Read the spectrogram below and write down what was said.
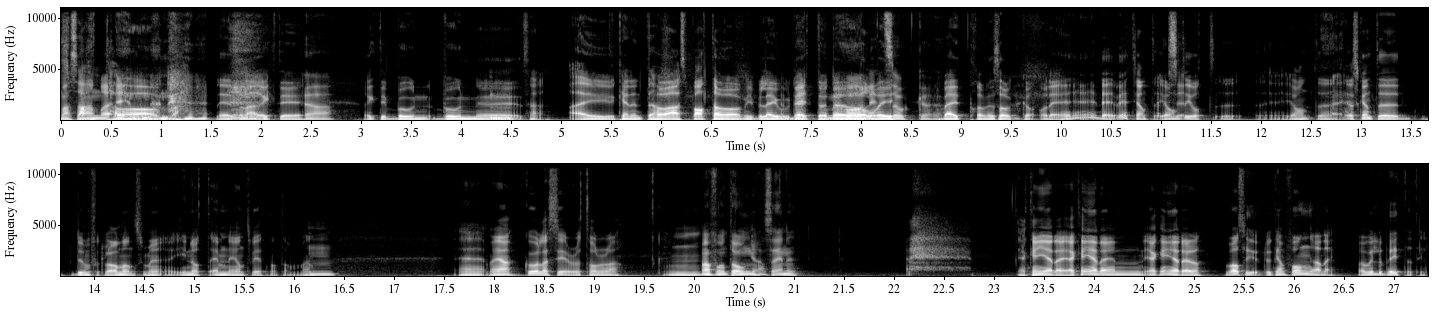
massa andra ämnen. Det är sån här riktig, ja, riktig bun, bun eh, Mm. så här. Nej, kan inte ha aspartam i blodet bättre och dör vi. socker. Bättre med socker. Och det, det vet jag inte. Jag har inte gjort... eh, Jag, har inte, Nej. jag ska inte dumförklara någon som är i något ämne jag inte vet något om. Men, Mm. eh, men ja, Cola Zero tar du där. Mm. Man får inte ångra sig nu. Jag kan ge dig, jag kan ge dig en, jag kan ge dig den. Varsågod, du kan få ångra dig. Vad vill du byta till?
